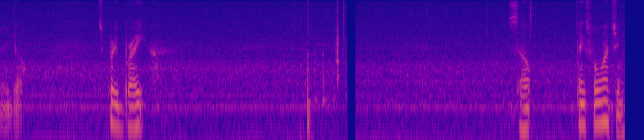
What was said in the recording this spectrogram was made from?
There you go. It's pretty bright. So thanks for watching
